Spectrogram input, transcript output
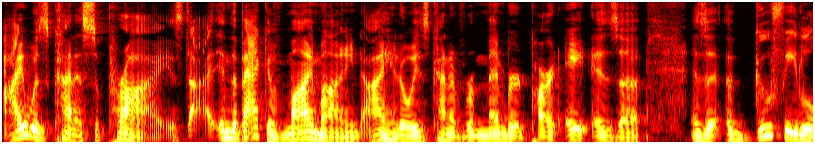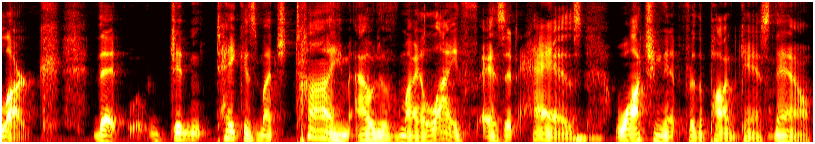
I was kind of surprised. In the back of my mind, I had always kind of remembered part eight as a as a, a goofy lark that didn't take as much time out of my life as it has watching it for the podcast now.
